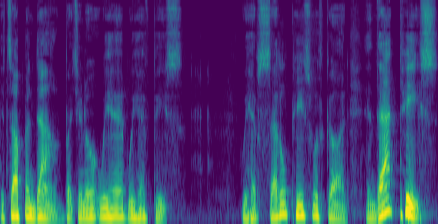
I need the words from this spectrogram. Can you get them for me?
It's up and down. But you know what we have? We have peace. We have settled peace with God. And that peace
